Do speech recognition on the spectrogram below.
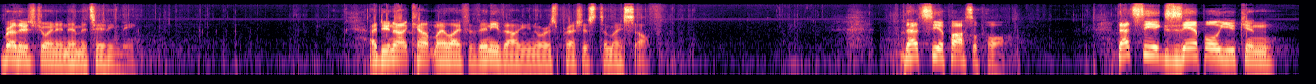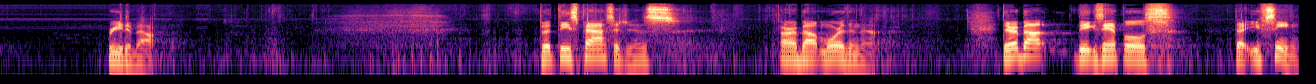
Brothers, join in imitating me. I do not count my life of any value, nor as precious to myself. That's the Apostle Paul. That's the example you can read about. But these passages are about more than that. They're about the examples that you've seen.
